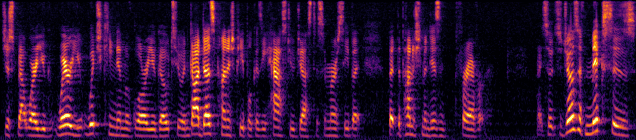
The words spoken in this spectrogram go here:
just about where you where you which kingdom of glory you go to. And God does punish people because he has to do justice and mercy, but but the punishment isn't forever. Right? So, so Joseph mixes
